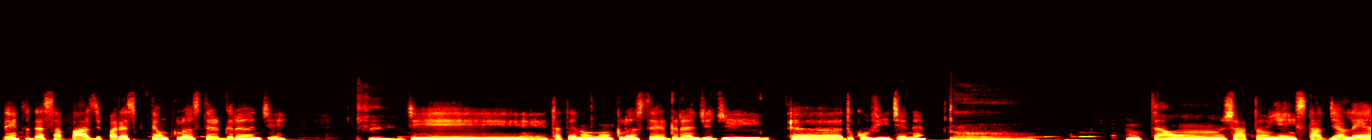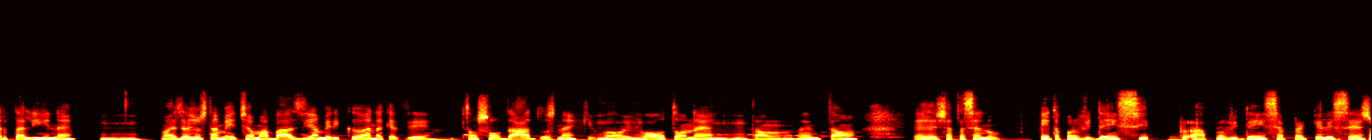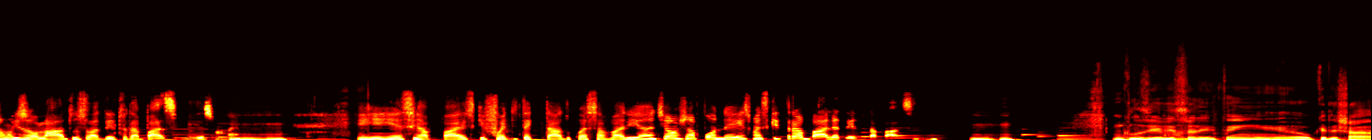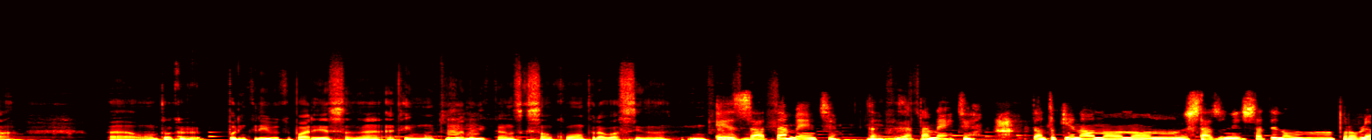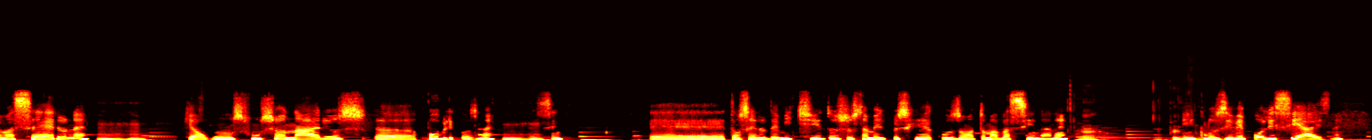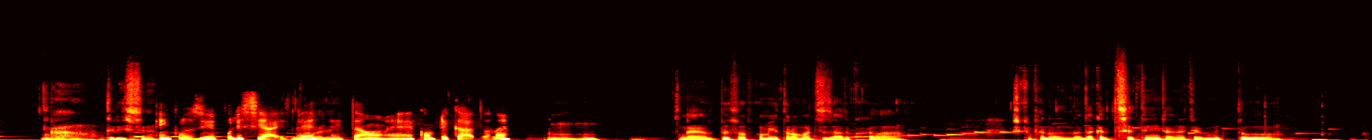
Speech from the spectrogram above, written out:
dentro dessa base parece que tem um cluster grande Xiii. de. Tá tendo um, um cluster grande de eh, do Covid, né? Ah. Então já estão em estado de alerta ali, né? Mas é justamente é uma base americana, quer dizer, são soldados, né, que vão e Uhum. voltam, né? Uhum. Então, então é, já está sendo feita a providência, a providência para que eles sejam isolados lá dentro da base mesmo, né? Uhum. E esse rapaz que foi detectado com essa variante é um japonês, mas que trabalha dentro da base. Né? Uhum. Inclusive, isso ele tem. Eu queria deixar um toque. Por incrível que pareça, né? é, Tem muitos Uhum. americanos que são contra a vacina, né? Exatamente, exatamente. Tanto que no, no- no- nos Estados Unidos está tendo um problema sério, né? Uhum. Que alguns funcionários ah, públicos, né? Uhum. Assim, estão sendo demitidos justamente por isso que recusam a tomar vacina, né? É. Inclusive policiais, né? Ah, triste, né? Inclusive policiais, né? Olha. Então é complicado, né? Uhum. É, o pessoal ficou meio traumatizado com aquela. Acho que foi na, na década de 70, né? Teve muito.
